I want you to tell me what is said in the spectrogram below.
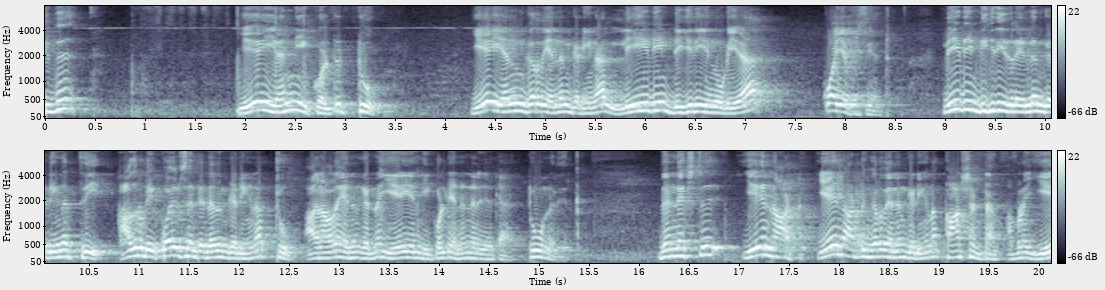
இது a n equal to two ஏஎன்கிறது என்னன்னு கேட்டிங்கன்னா லீடிங் டிகிரியினுடைய கோஎஃபிஷியன்ட் லீடிங் டிகிரி இதில் என்னன்னு கேட்டிங்கன்னா த்ரீ அதனுடைய கோஎஃபிஷியன்ட் என்னதுன்னு கேட்டிங்கன்னா டூ அதனால தான் என்னன்னு கேட்டிங்கன்னா ஏஎன் ஈக்குவல் டு என்னென்னு எழுதியிருக்கேன்? டூன்னு எழுதியிருக்கேன் தென் நெக்ஸ்ட்டு ஏ நாட் ஏ நாட்டுங்கிறது என்னென்னு கேட்டிங்கன்னா கான்ஸ்டன்ட் டைம் அப்படின்னா ஏ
